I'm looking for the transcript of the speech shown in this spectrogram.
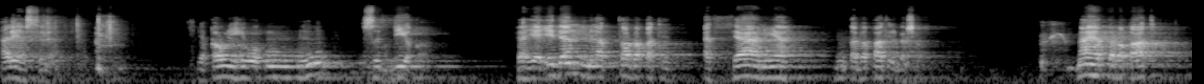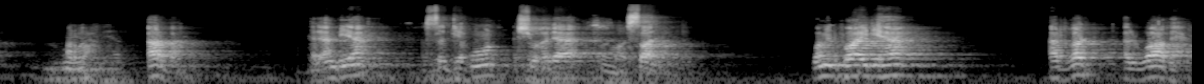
عليه السلام لقوله وأمه صديقة فهي إذن من الطبقة الثانية من طبقات البشر. ما هي الطبقات؟ أربعة. أربعة. الأنبياء الصديقون الشهداء الصالحون. ومن فوائدها الرد الواضح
